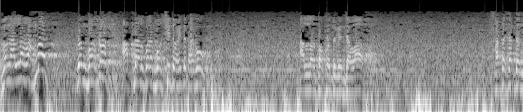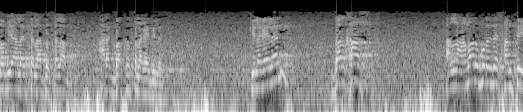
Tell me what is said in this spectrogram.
এবং আল্লাহ রহমত এবং বরকত আপনার উপরে বর্ষিত হইতে থাকুক। আল্লাহর পক্ষ থেকে জবাব। সাথে সাথে নবী আলাইসাল্লাম আর এক দরখাস্ত লাগাই দিলেন। কি লাগাইলেন? দরখাস্ত। আল্লাহ আমার উপরে যে শান্তি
